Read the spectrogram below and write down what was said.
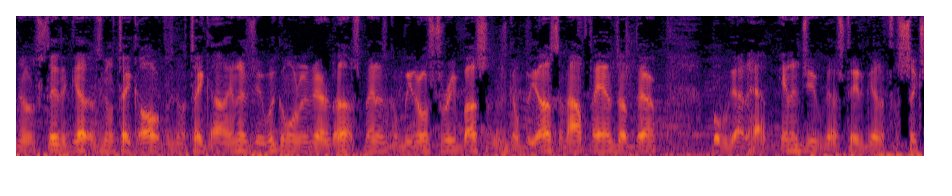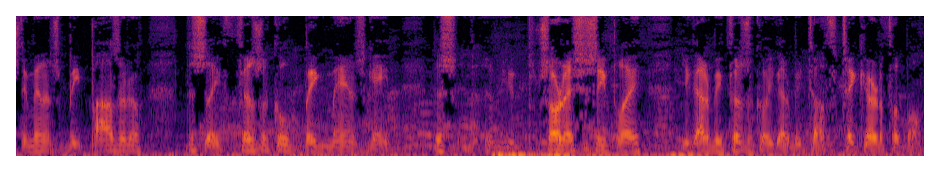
You know, stay together. It's going to take all of us. It's going to take our energy. We're going in there to us, man. It's going to be those three buses. It's going to be us and our fans up there but we got to have energy. We got to stay together for 60 minutes, be positive. This is a physical big man's game. This you start SEC play, you got to be physical. You got to be tough. Take care of the football.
